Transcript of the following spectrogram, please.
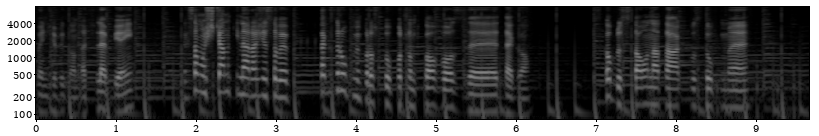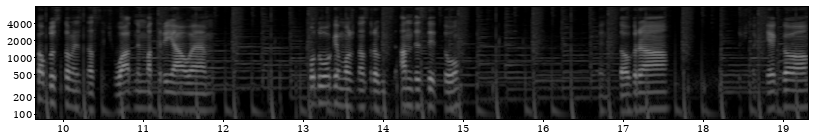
będzie wyglądać lepiej. Tak samo ścianki na razie sobie tak zróbmy po prostu początkowo z tego. Z cobblestone'a tak, tu zróbmy. Cobblestone jest dosyć ładnym materiałem. Podłogę można zrobić z andezytu. Więc dobra. Coś takiego.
